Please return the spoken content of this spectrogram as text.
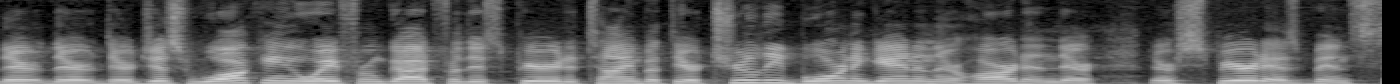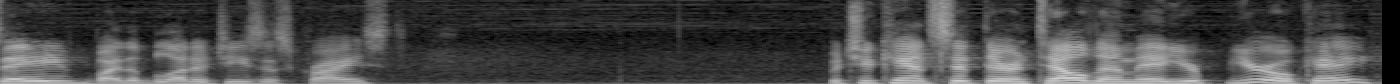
they're, they're, they're just walking away from God for this period of time, but they're truly born again in their heart and their, their spirit has been saved by the blood of Jesus Christ. But you can't sit there and tell them, hey, you're, you're okay.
